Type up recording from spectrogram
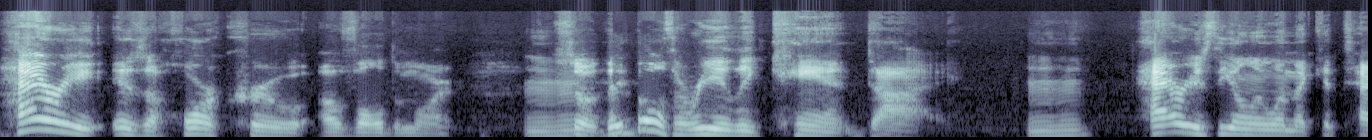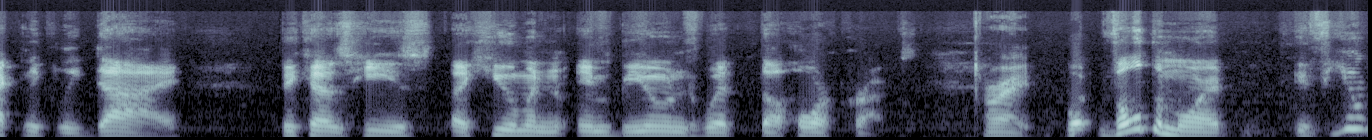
Harry is a Horcrux of Voldemort. Mhm, So they both really can't die. mhm. Harry's the only one that could technically die because he's a human imbued with the Horcrux. right. But Voldemort, if you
